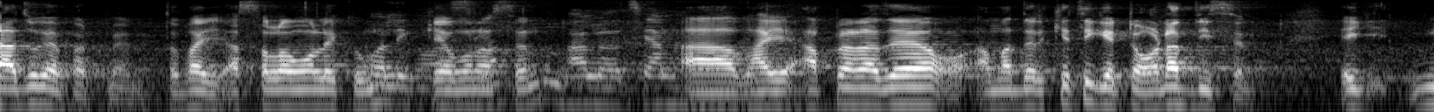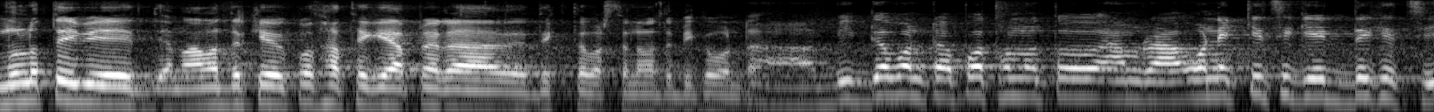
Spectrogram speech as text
রাজুক অ্যাপার্টমেন্ট তো ভাই আসসালামু আলাইকুম। কেমন আছেন? ভালো আছি ভাই আপনারা যে আমাদের কেচি গেটটা অর্ডার দিয়েছেন এই মূলত আমাদেরকে কোথা থেকে আপনারা দেখতে পারছেন আমাদের বিজ্ঞাপনটা? বিজ্ঞাপনটা প্রথমত আমরা অনেক কিছু গেট দেখেছি।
